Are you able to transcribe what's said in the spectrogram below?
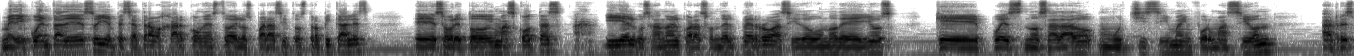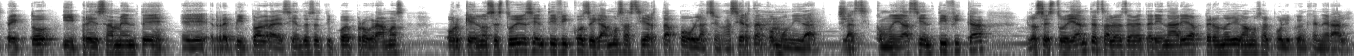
me di cuenta de eso y empecé a trabajar con esto de los parásitos tropicales, eh, sobre todo en mascotas. Y el gusano del corazón del perro ha sido uno de ellos que pues nos ha dado muchísima información al respecto y precisamente, eh, repito, agradeciendo ese tipo de programas porque en los estudios científicos llegamos a cierta población, a cierta comunidad, la comunidad científica, los estudiantes tal vez de veterinaria, pero no llegamos al público en general.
